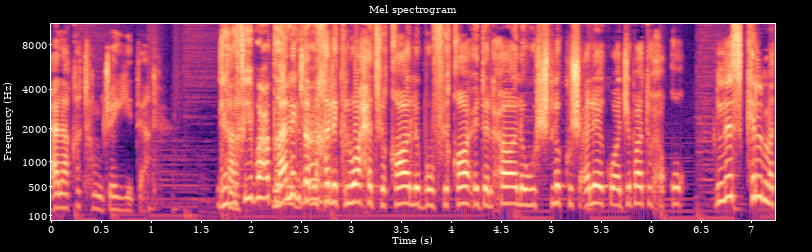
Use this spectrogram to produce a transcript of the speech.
علاقتهم جيدة. لأنه في بعض ما نقدر نخلي كل واحد في قالب وفي قاعدة الحالة وش لك وش عليك واجبات وحقوق. ليش كلمة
